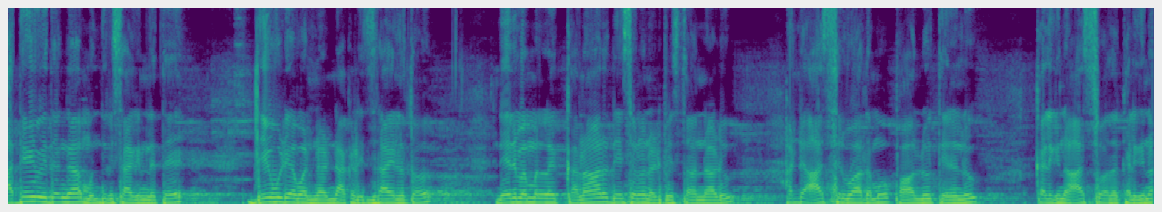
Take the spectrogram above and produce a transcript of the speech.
అదేవిధంగా ముందుకు సాగినట్లయితే దేవుడు ఏమంటున్నాడంటే అక్కడ ఇజ్రాయిల్తో నేను మిమ్మల్ని కనాను దేశంలో నడిపిస్తా అన్నాడు. అంటే ఆశీర్వాదము పాలు తేనెలు కలిగిన ఆస్వాదం కలిగిన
